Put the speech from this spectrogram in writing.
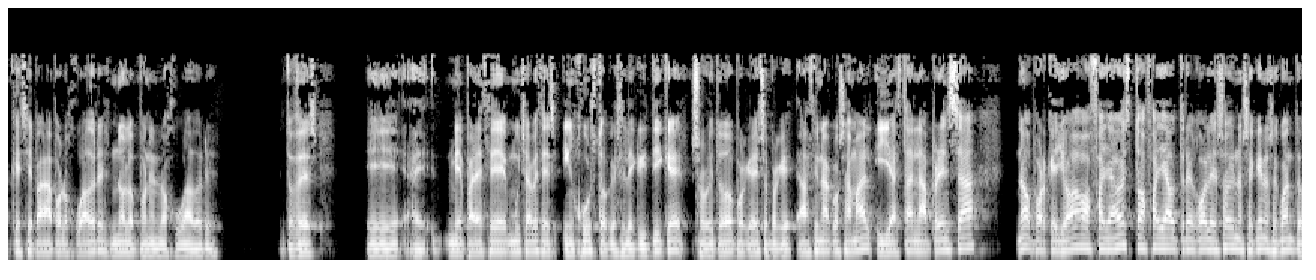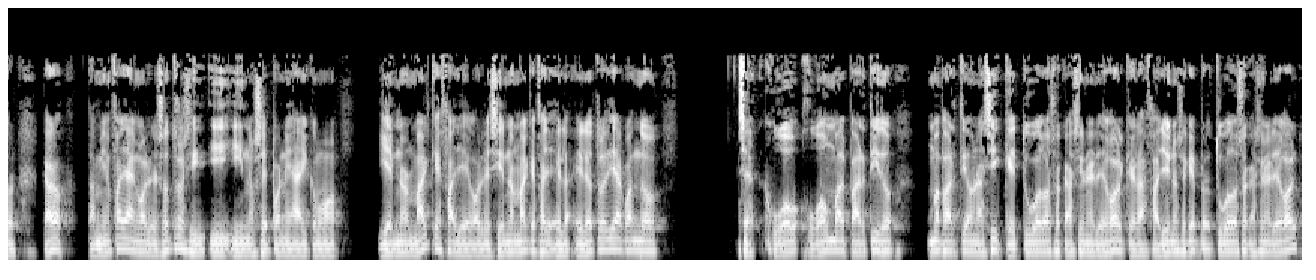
que, se paga por los jugadores no lo ponen los jugadores. Entonces, eh, eh, me parece muchas veces injusto que se le critique, sobre todo porque eso, porque hace una cosa mal y ya está en la prensa. No, porque yo ha fallado esto, ha fallado tres goles hoy, no sé qué, no sé cuántos. Claro, también fallan goles otros y, no se pone ahí como. Y es normal que falle goles, y es normal que falle. El, otro día, cuando se jugó, jugó un mal partido, un mal partido aún así, que tuvo dos ocasiones de gol, que la falló y no sé qué, pero tuvo dos ocasiones de gol,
